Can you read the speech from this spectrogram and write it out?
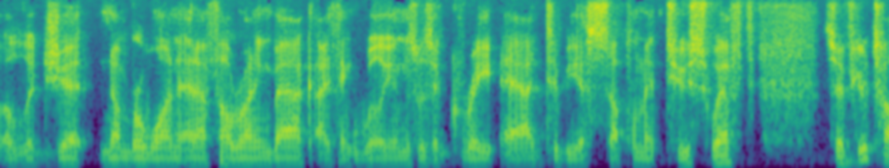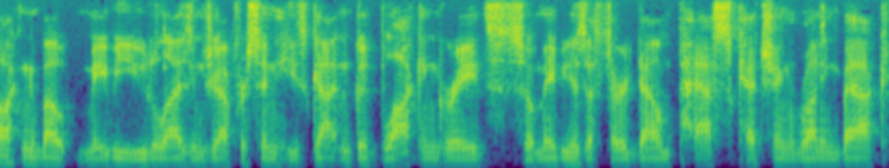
a, legit number one NFL running back. I think Williams was a great add to be a supplement to Swift. So if you're talking about maybe utilizing Jefferson, he's gotten good blocking grades. So maybe as a third down pass catching running back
